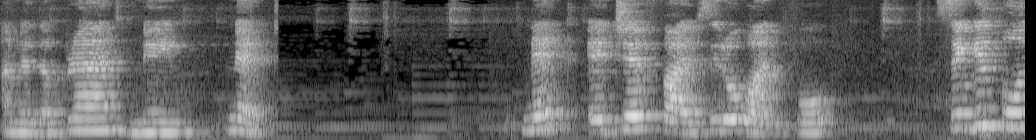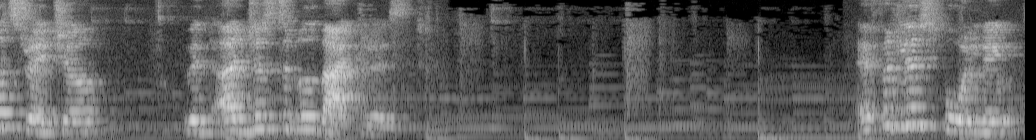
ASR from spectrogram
under the brand name NET. NET HF5014 Single fold stretcher with adjustable backrest. Effortless folding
